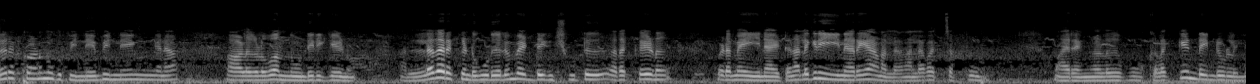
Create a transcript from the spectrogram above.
തിരക്കാണ് നോക്ക്. പിന്നെയും പിന്നെയും ഇങ്ങനെ ആളുകൾ വന്നുകൊണ്ടിരിക്കുകയാണ് നല്ല തിരക്കുണ്ട്. കൂടുതലും വെഡ്ഡിങ് ഷൂട്ട് അതൊക്കെയാണ് ഇവിടെ മെയിനായിട്ട് നല്ല ഗ്രീനറി ആണല്ലോ. നല്ല പച്ചപ്പും മരങ്ങൾ പൂക്കളൊക്കെ ഉണ്ട് ഇതിന്റെ ഉള്ളിൽ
